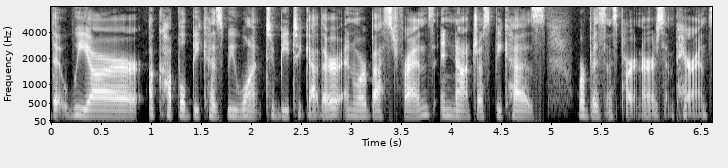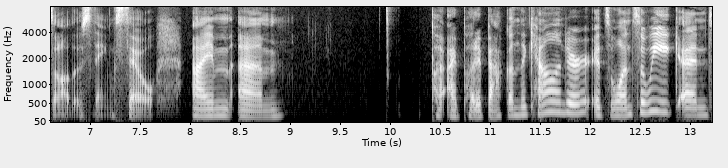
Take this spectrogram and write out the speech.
that we are a couple because we want to be together and we're best friends and not just because we're business partners and parents and all those things so I'm um put I put it back on the calendar. It's once a week, and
